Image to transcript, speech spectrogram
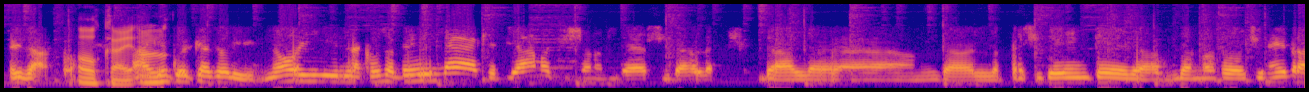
Esatto, okay, allora... in quel caso lì. Noi la cosa bella che abbiamo, ci sono diversi dal, dal, dal presidente, dal, dal nostro Ginevra,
